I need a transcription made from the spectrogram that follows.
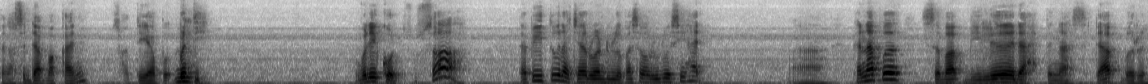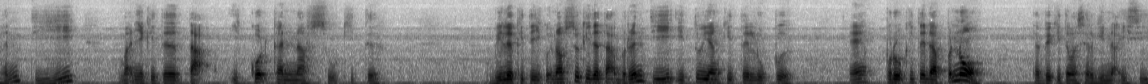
Tengah sedap makan, Sati apa? Berhenti. Boleh ikut. Susah. Tapi itulah cara orang dulu. Pasal orang dulu sihat. Ha. Kenapa? Sebab bila dah tengah sedap berhenti, maknanya kita tak ikutkan nafsu kita. Bila kita ikut nafsu, kita tak berhenti, itu yang kita lupa. Eh, perut kita dah penuh. Tapi kita masih lagi nak isi.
